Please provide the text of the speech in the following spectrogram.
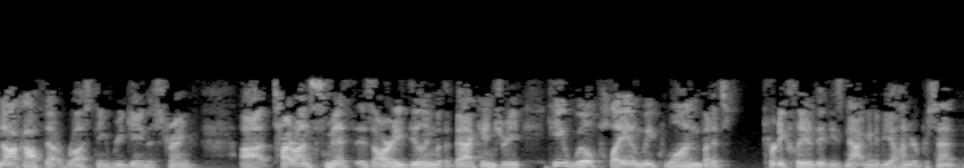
knock off that rust and regain the strength. Uh, Tyron Smith is already dealing with a back injury. He will play in week one, but it's pretty clear that he's not going to be 100%.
